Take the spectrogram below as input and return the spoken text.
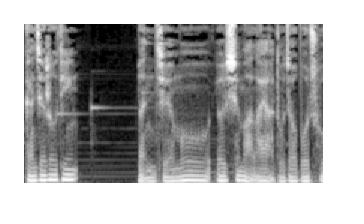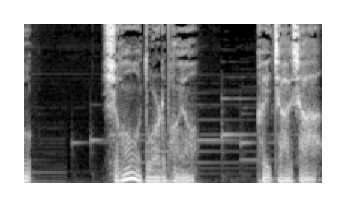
感谢收听，本节目由喜马拉雅独家播出。喜欢我独儿的朋友，可以加一下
